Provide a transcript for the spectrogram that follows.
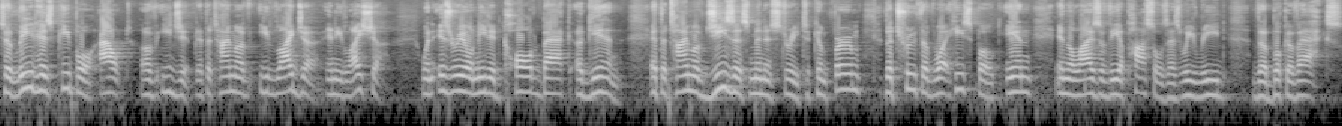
to lead his people out of Egypt at the time of Elijah and Elisha when Israel needed called back again, at the time of Jesus' ministry to confirm the truth of what he spoke, and in the lives of the apostles as we read the book of Acts.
